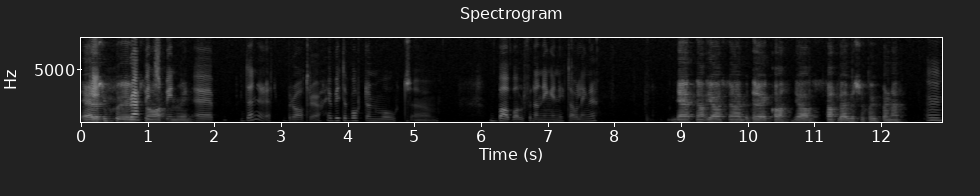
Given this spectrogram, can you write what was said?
Jag är Okej, 27 Rapid snart spin. min. Eh, den är rätt bra tror jag. Jag byter bort den mot ehm, Bubble för den är ingen nytta av längre. Jag är snart, jag är snart, bättre, kolla. Jag har snart level 27 på den här. Mm,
